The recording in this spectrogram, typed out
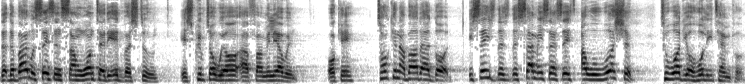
The, the Bible says in Psalm 138, verse 2, a scripture we all are familiar with. Okay? Talking about our God. It says, the, the psalmist says, I will worship toward your holy temple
